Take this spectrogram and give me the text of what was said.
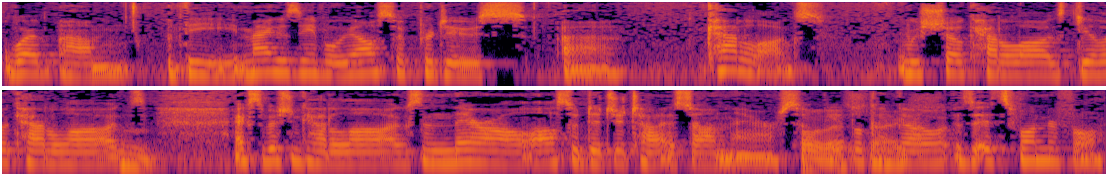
web, um, the magazine, but we also produce uh, catalogs we show catalogs, dealer catalogs, hmm. exhibition catalogs, and they're all also digitized on there, so oh, people can nice. go. It's, it's, wonderful,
